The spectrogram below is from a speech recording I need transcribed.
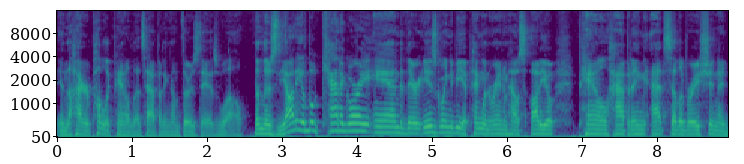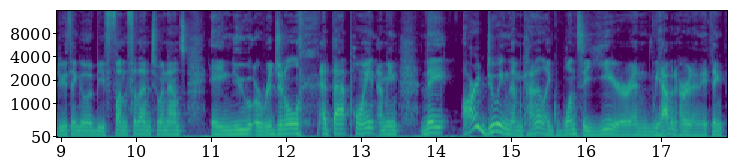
in the High Republic panel that's happening on Thursday as well. Then there's the audiobook category, and there is going to be a Penguin Random House audio panel happening at Celebration. I do think it would be fun for them to announce a new original at that point. I mean, they are doing them kind of like once a year, and we haven't heard anything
